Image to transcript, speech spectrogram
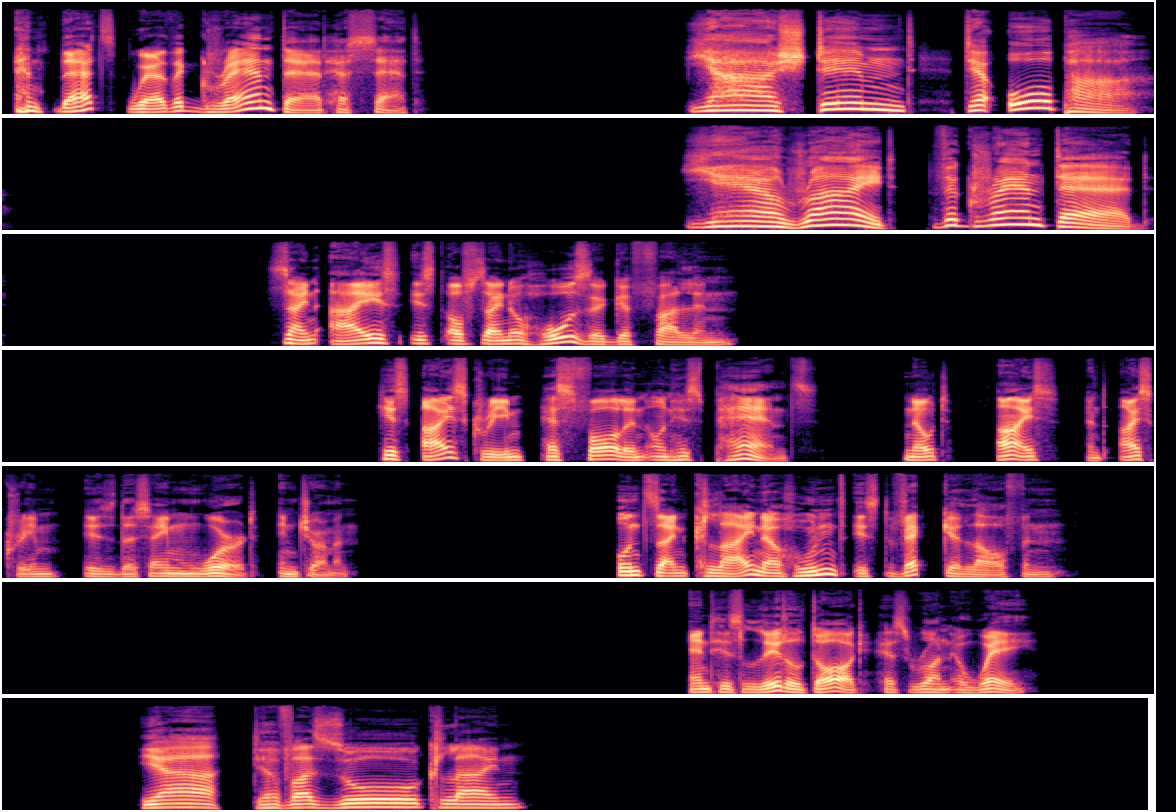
and that's where the granddad has sat. Ja, stimmt, der Opa. Yeah, right, the granddad. Sein Eis ist auf seine Hose gefallen. His ice cream has fallen on his pants. Note, ice and ice cream is the same word in German. Und sein kleiner Hund ist weggelaufen. And his little dog has run away. Ja, der war so klein.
